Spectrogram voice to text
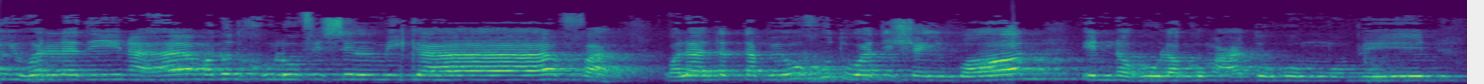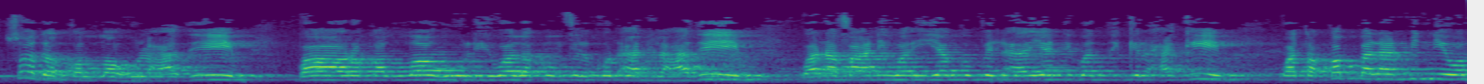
ayyuhalladzina amanu adkhulu fis silmi kaffah wa la tattabi'u khutuwatis syaitan innahu lakum aduwwum mubin. Shadaqallahul azim. Barakallahu li wa lakum fil Qur'anil azim wa nafa'ani wa iyyakum bil ayati wa dzikril hakim wa taqabbala minni wa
